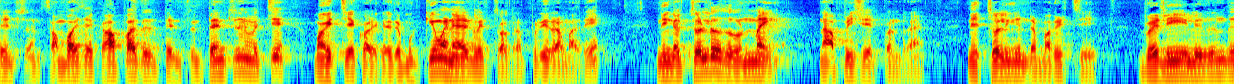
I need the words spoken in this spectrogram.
டென்ஷன் சம்பாதிச்ச காப்பாற்றுற டென்ஷன் டென்ஷன் வச்சு மகிழ்ச்சியை குறைக்கிறது முக்கியமாக நேர்களை சொல்கிறேன் புரிகிற மாதிரி? நீங்கள் சொல்கிறது உண்மை. நான் அப்ரிஷியேட் பண்ணுறேன் நீ சொல்கின்ற மகிழ்ச்சி வெளியிலிருந்து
